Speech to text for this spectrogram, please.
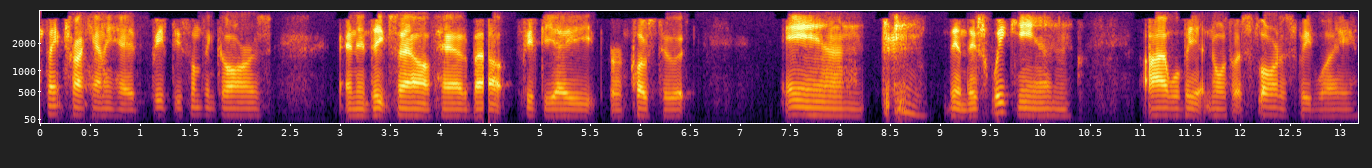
I think Tri County had 50 something cars, and then Deep South had about 58 or close to it. And then this weekend, I will be at Northwest Florida Speedway,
